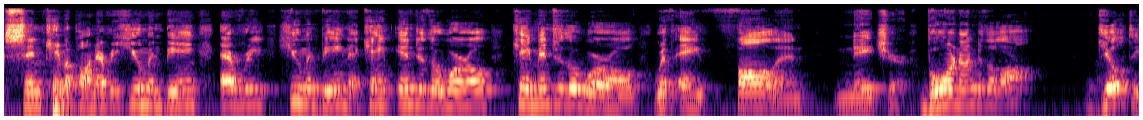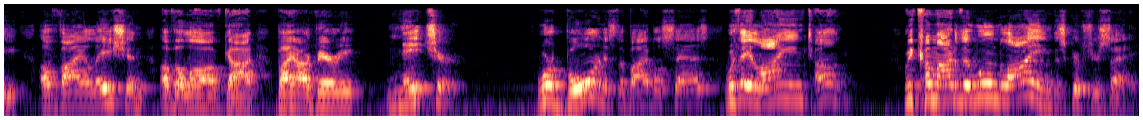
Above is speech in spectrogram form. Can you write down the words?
Sin came upon every human being. Every human being that came into the world came into the world with a fallen nature, born under the law, guilty of violation of the law of God by our very nature. We're born, as the Bible says, with a lying tongue. We come out of the womb lying, the scriptures say.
